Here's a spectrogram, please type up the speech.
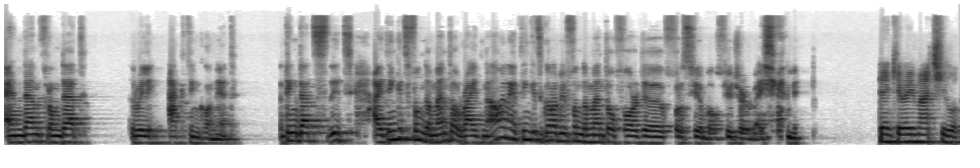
and then from that, really acting on it. I think that's it's. I think it's fundamental right now, and I think it's going to be fundamental for the foreseeable future, basically. Thank you very much, Ivo.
